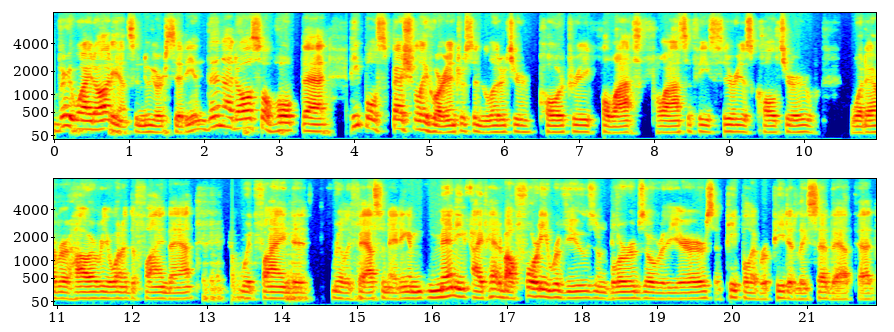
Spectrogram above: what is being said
very wide audience in New York City. And then I'd also hope that people, especially who are interested in literature, poetry, philosophy, serious culture, whatever, however you want to define that, would find it really fascinating. And many, I've had about 40 reviews and blurbs over the years, and people have repeatedly said that, that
